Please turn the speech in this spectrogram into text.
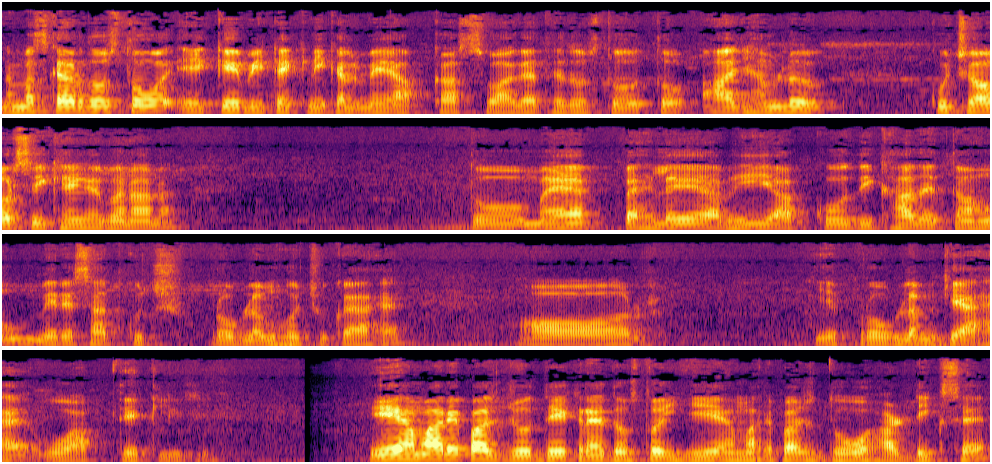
नमस्कार दोस्तों ए के बी टेक्निकल में आपका स्वागत है दोस्तों। तो आज हम लोग कुछ और सीखेंगे बनाना। तो मैं पहले अभी आपको दिखा देता हूँ, मेरे साथ कुछ प्रॉब्लम हो चुका है और ये प्रॉब्लम क्या है वो आप देख लीजिए। ये हमारे पास जो देख रहे हैं दोस्तों, ये हमारे पास दो हार्ड डिस्क है।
